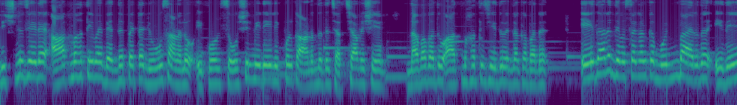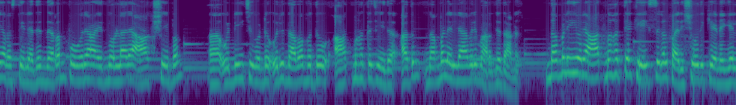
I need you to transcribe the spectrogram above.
വിഷ്ണുജയുടെ ആത്മഹത്യയുമായി ബന്ധപ്പെട്ട ന്യൂസ് ആണല്ലോ ഇപ്പോൾ സോഷ്യൽ മീഡിയയിൽ ഇപ്പോൾ കാണുന്നത്. ചർച്ചാ വിഷയം. നവവധു ആത്മഹത്യ ചെയ്തു എന്നൊക്കെ പറഞ്ഞ് ഏതാനും ദിവസങ്ങൾക്ക് മുൻപായിരുന്നു ഇതേ അവസ്ഥയിൽ അത് നിറം പോരാ എന്നുള്ള ആക്ഷേപം ഉന്നയിച്ചുകൊണ്ട് ഒരു നവവധു ആത്മഹത്യ ചെയ്ത് അതും നമ്മൾ എല്ലാവരും അറിഞ്ഞതാണ്. നമ്മൾ ഈ ഒരു ആത്മഹത്യ കേസുകൾ പരിശോധിക്കുകയാണെങ്കിൽ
